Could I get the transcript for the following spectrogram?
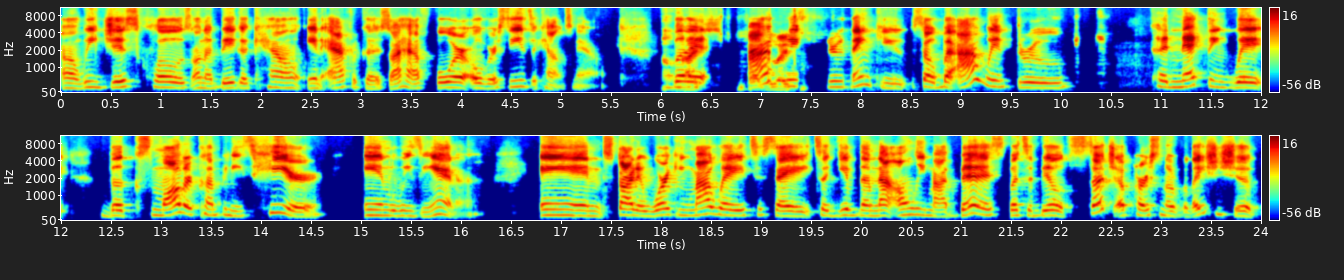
uh, we just closed on a big account in africa so i have four overseas accounts now Oh, but nice. I went through, thank you. So, but I went through connecting with the smaller companies here in Louisiana and started working my way to say to give them not only my best but to build such a personal relationship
